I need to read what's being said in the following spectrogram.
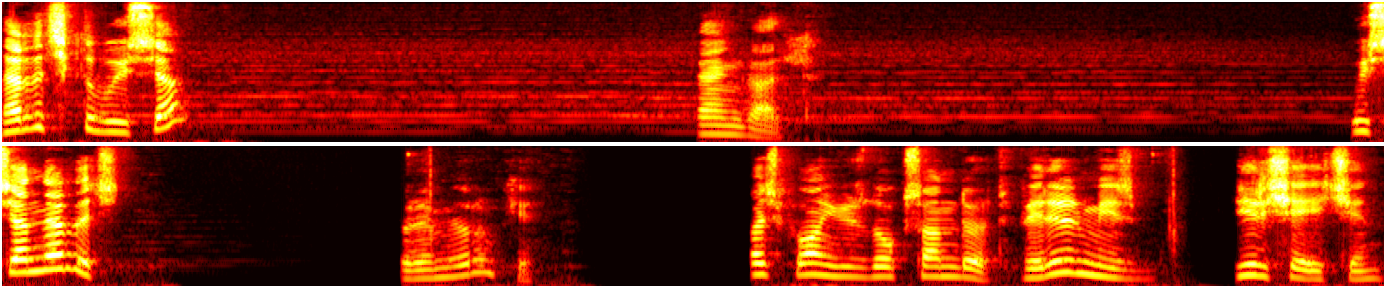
Nerede çıktı bu isyan? Bengal. Bu isyan nerede? Göremiyorum ki. Kaç puan? 194. Verir miyiz bir şey için?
